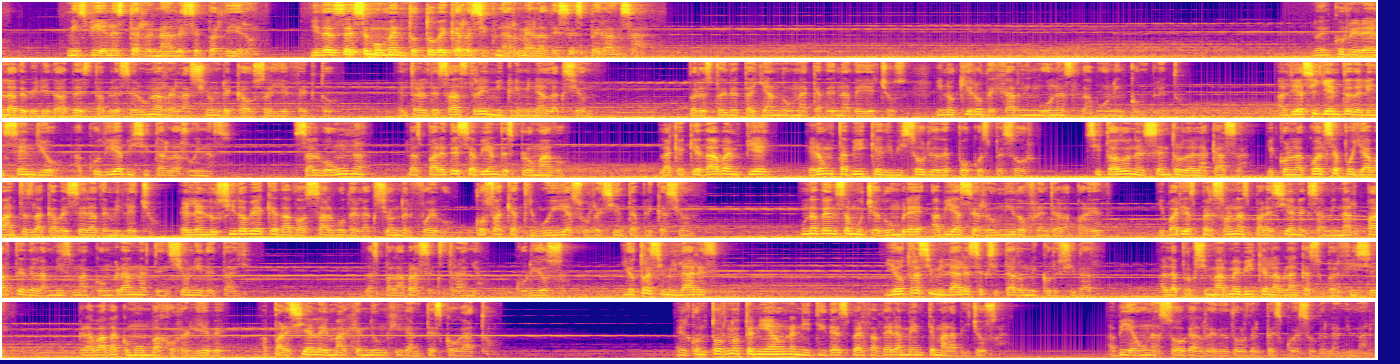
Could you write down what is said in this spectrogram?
Mis bienes terrenales se perdieron y desde ese momento tuve que resignarme a la desesperanza. No incurriré en la debilidad de establecer una relación de causa y efecto entre el desastre y mi criminal acción. Pero estoy detallando una cadena de hechos y no quiero dejar ningún eslabón incompleto. Al día siguiente del incendio acudí a visitar las ruinas. Salvo una, las paredes se habían desplomado. La que quedaba en pie era un tabique divisorio de poco espesor, situado en el centro de la casa y con la cual se apoyaba antes la cabecera de mi lecho. El enlucido había quedado a salvo de la acción del fuego, cosa que atribuía a su reciente aplicación. Una densa muchedumbre habíase reunido frente a la pared y varias personas parecían examinar parte de la misma con gran atención y detalle. Las palabras extraño, curioso y otras similares y otras similares excitaron mi curiosidad. Al aproximarme vi que en la blanca superficie, grabada como un bajo relieve, aparecía la imagen de un gigantesco gato. El contorno tenía una nitidez verdaderamente maravillosa. Había una soga alrededor del pescuezo del animal.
